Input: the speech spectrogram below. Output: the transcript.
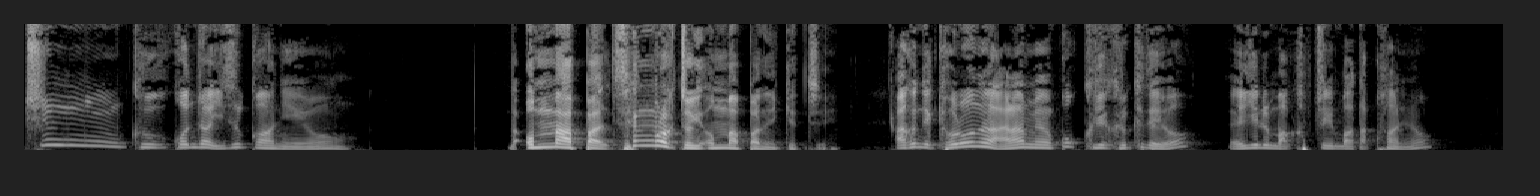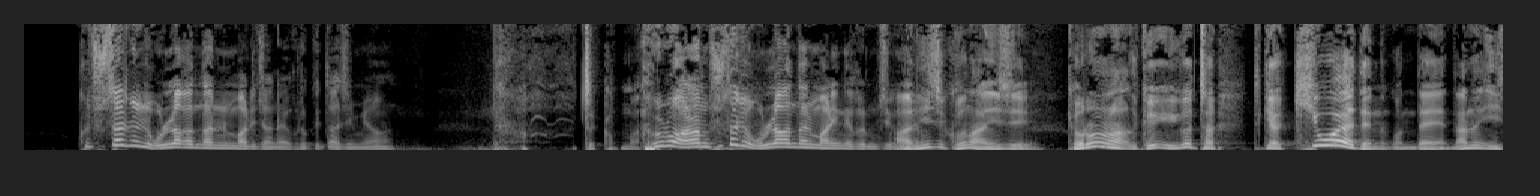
친그 권자 있을 거 아니에요. 나 엄마 아빠 생물학적인 엄마 아빠는 있겠지. 아 근데 결혼을 안 하면 꼭 그게 그렇게 돼요? 아기를 막 갑자기 막 낳고 다녀요? 그 출산율이 올라간다는 말이잖아요. 그렇게 따지면 잠깐만. 결혼 안 하면 출산율 올라간다는 말이네. 그럼 지금 아니지, 그건 아니지. 결혼을 하, 그 이거 자, 그냥 키워야 되는 건데 나는 이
